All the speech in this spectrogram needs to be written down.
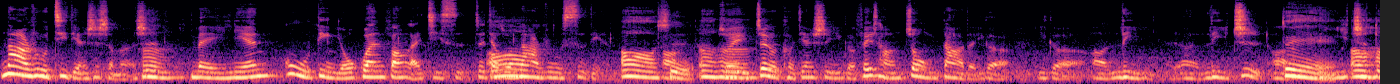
纳入祭典是什么？是每年固定由官方来祭祀，这叫做纳入四典。哦，是，嗯，所以这个可见是一个非常重大的一个一个呃礼呃礼制啊，对，礼仪制度。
